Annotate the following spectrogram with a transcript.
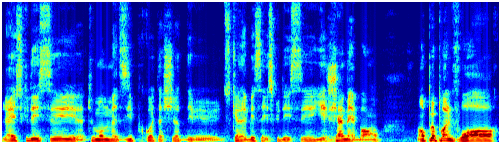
la SQDC, euh, tout le monde me dit pourquoi tu achètes du cannabis à SQDC, il est jamais bon. On peut pas le voir,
